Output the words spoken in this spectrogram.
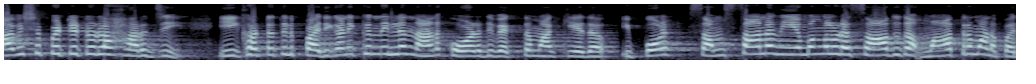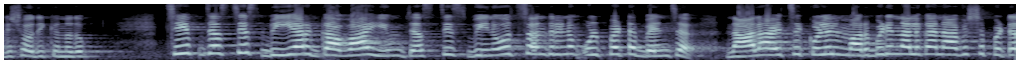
ആവശ്യപ്പെട്ടിട്ടുള്ള ഹർജി ഈ ഘട്ടത്തിൽ പരിഗണിക്കുന്നില്ലെന്നാണ് കോടതി വ്യക്തമാക്കിയത്. ഇപ്പോൾ സംസ്ഥാന നിയമങ്ങളുടെ സാധുത മാത്രമാണ് പരിശോധിക്കുന്നത്. ചീഫ് ജസ്റ്റിസ് ബി ആർ ഗവായിയും ജസ്റ്റിസ് വിനോദ് ചന്ദ്രനും ഉൾപ്പെട്ട ബെഞ്ച് നാലാഴ്ചക്കുള്ളിൽ മറുപടി നൽകാൻ ആവശ്യപ്പെട്ട്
